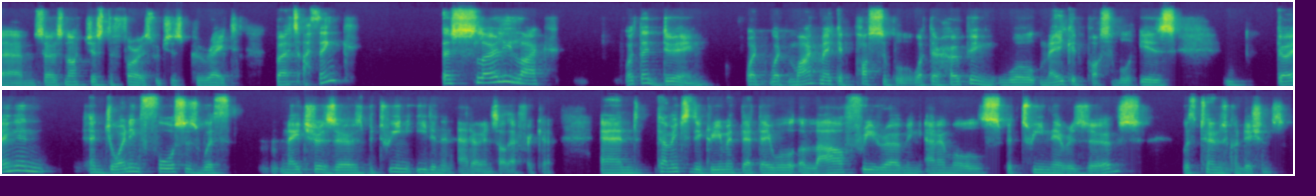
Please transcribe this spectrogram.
Um, so it's not just the forest, which is great. But I think they're slowly like what they're doing what what might make it possible what they're hoping will make it possible is going in and joining forces with nature reserves between eden and addo in south africa and coming to the agreement that they will allow free roaming animals between their reserves with terms and conditions.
